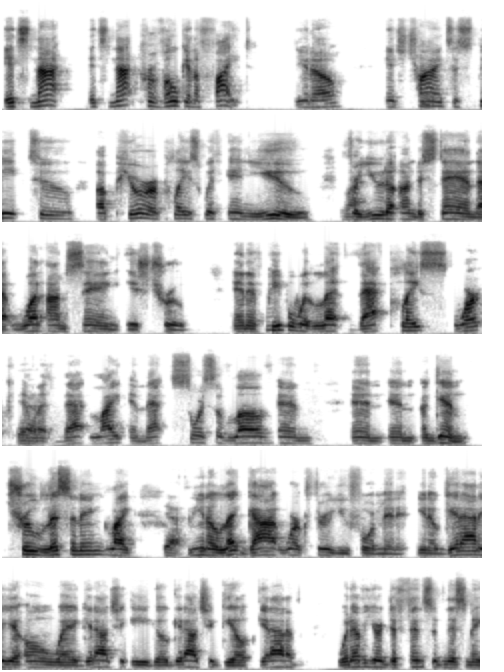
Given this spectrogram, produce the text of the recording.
It's not it's not provoking a fight, you know. It's trying to speak to a purer place within you for Right. you to understand that what I'm saying is true. And if hmm. people would let that place work Yes. and let that light and that source of love and and and again true listening like you know let god work through you for a minute you know get out of your own way get out your ego get out your guilt get out of whatever your defensiveness may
